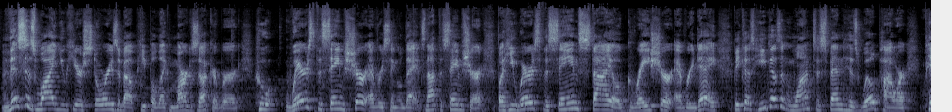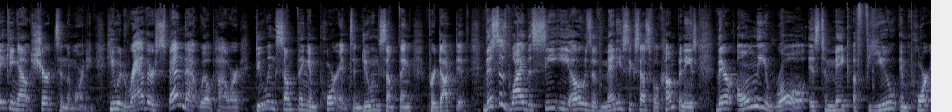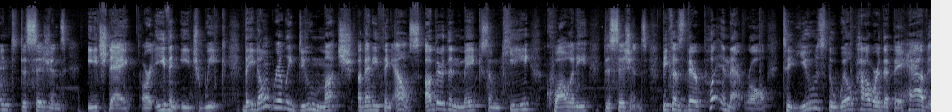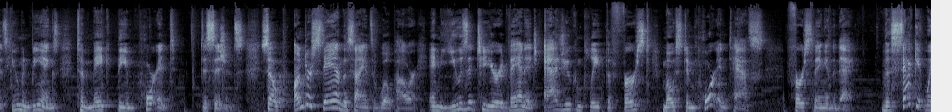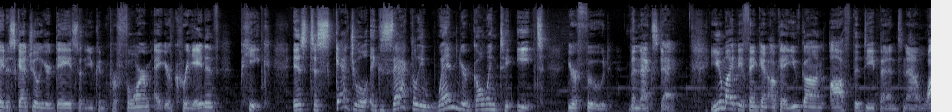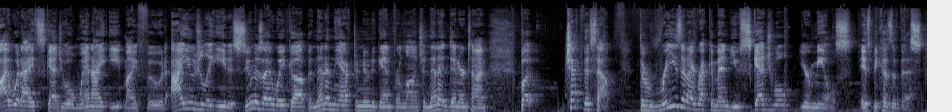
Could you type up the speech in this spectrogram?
This is why you hear stories about people like Mark Zuckerberg who wears the same shirt every single day. It's not the same shirt, but he wears the same style gray shirt every day because he doesn't want to spend his willpower picking out shirts in the morning. He would rather spend that willpower doing something important and doing something productive. This is why the CEOs of many successful companies, their only role is to make a few important decisions each day or even each week. They don't really do much of anything else other than make some key quality decisions because they're put in that role to use the willpower that they have as human beings to make the important decisions. So understand the science of willpower and use it to your advantage as you complete the first most important tasks first thing in the day. The second way to schedule your days so that you can perform at your creative peak is to schedule exactly when you're going to eat your food the next day. You might be thinking, okay, you've gone off the deep end now. Why would I schedule when I eat my food? I usually eat as soon as I wake up and then in the afternoon again for lunch and then at dinner time. But check this out. The reason I recommend you schedule your meals is because of this.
